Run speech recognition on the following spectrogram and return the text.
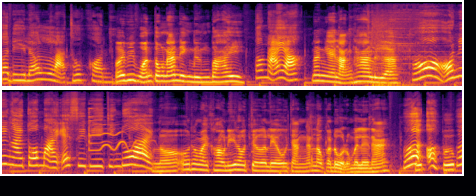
ก็ดีแล้วล่ะทุกคนเฮ้ยพี่ฝนตรงนั้นอีกหนึ่งใบ ตรงไหนอะนั่นไงหลังท่าเรือโอ้โอ้นี่ไงตัวใหม่ SCP จริงด้วยเหรอโอ้ทำไมคราวนี้เราเจอเร็วจังงั้นเรากระโดดลงไปเลยนะเฮ้ยเออปึ๊บเอ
